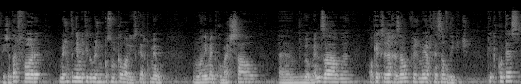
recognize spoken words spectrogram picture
fez jantar fora, mesmo tenha mantido o mesmo consumo calórico, se calhar comeu um alimento com mais sal, uh, bebeu menos água, qualquer que seja a razão, fez maior retenção de líquidos. O que é que acontece?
